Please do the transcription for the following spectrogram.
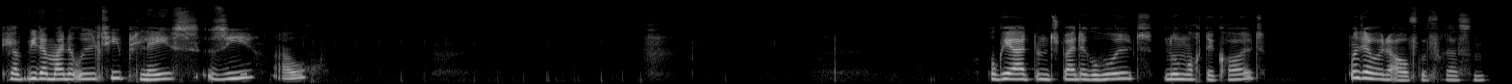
Ich habe wieder meine Ulti. Place sie auch. Okay, er hat uns beide geholt. Nur noch der Colt. Und er wurde aufgefressen.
